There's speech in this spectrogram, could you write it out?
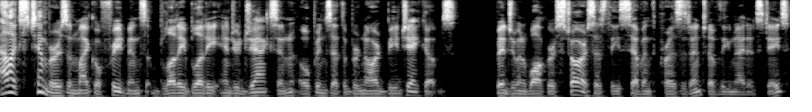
Alex Timbers and Michael Friedman's Bloody Bloody Andrew Jackson opens at the Bernard B. Jacobs. Benjamin Walker stars as the seventh President of the United States,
